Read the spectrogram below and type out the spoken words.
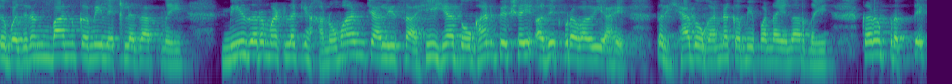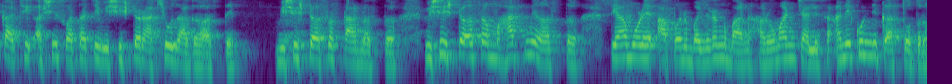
तर बजरंग बाण कमी लेखल्या जात नाही. मी जर म्हटलं की हनुमान चालिसा ही ह्या दोघांपेक्षाही अधिक प्रभावी आहे तर ह्या दोघांना कमीपणा येणार नाही. कारण प्रत्येकाची अशी स्वतःची विशिष्ट राखीव जागा असते. विशिष्ट असं स्थान असतं. विशिष्ट असं महात्म्य असतं. त्यामुळे आपण बजरंग बाण हनुमान चालिसा आणि कुंजिका स्तोत्र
